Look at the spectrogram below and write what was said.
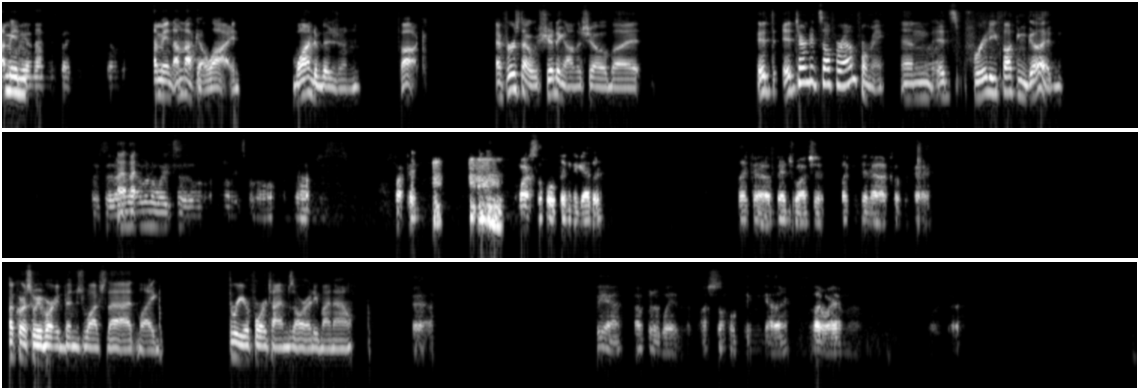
I mean- and then you start doing the shows. I mean, I'm not gonna lie. WandaVision, fuck. At first, I was shitting on the show, but it it turned itself around for me, and it's pretty fucking good. Like I said, I- I'm, gonna, I'm gonna wait till I'm gonna wait till it all comes out and just fucking watch the whole thing together. Like uh binge watch it like we did uh Cobra Kai. Of course, we've already binge watched that like three or four times already by now. Yeah. But yeah, I'm gonna wait and watch the whole thing together. So that way I'm not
